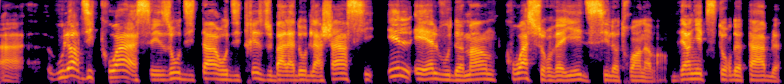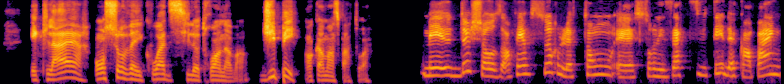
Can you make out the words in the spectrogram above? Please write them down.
Euh, vous leur dites quoi à ces auditeurs, auditrices du balado de la chair si ils et elles vous demandent quoi surveiller d'ici le 3 novembre? Dernier petit tour de table éclair. On surveille quoi d'ici le 3 novembre? JP, on commence par toi. Mais deux choses. En fait, sur le ton, euh, sur les activités de campagne,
